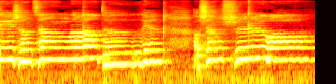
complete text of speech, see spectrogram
一张苍老的脸，好像是我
